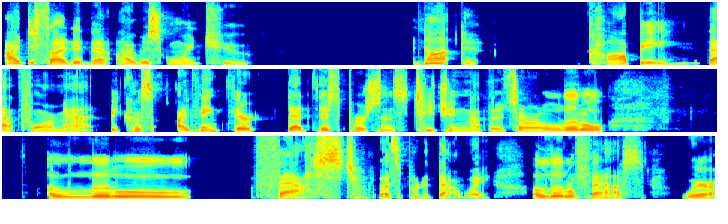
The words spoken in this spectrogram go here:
I decided that I was going to not copy that format because I think there that this person's teaching methods are a little a little fast, let's put it that way. A little fast where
